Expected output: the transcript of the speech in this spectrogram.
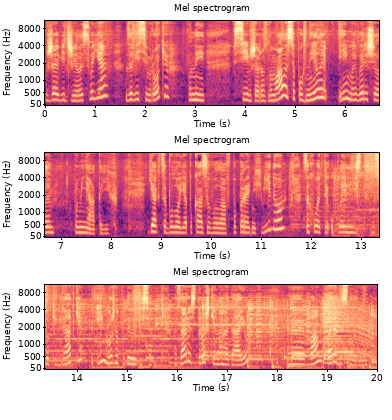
вже віджили своє за 8 років. Вони всі вже розламалися, погнили, і ми вирішили поміняти їх. Як це було, я показувала в попередніх відео. Заходьте у плейліст Високі грядки і можна подивитися. А зараз трошки нагадаю е, вам перед історією.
